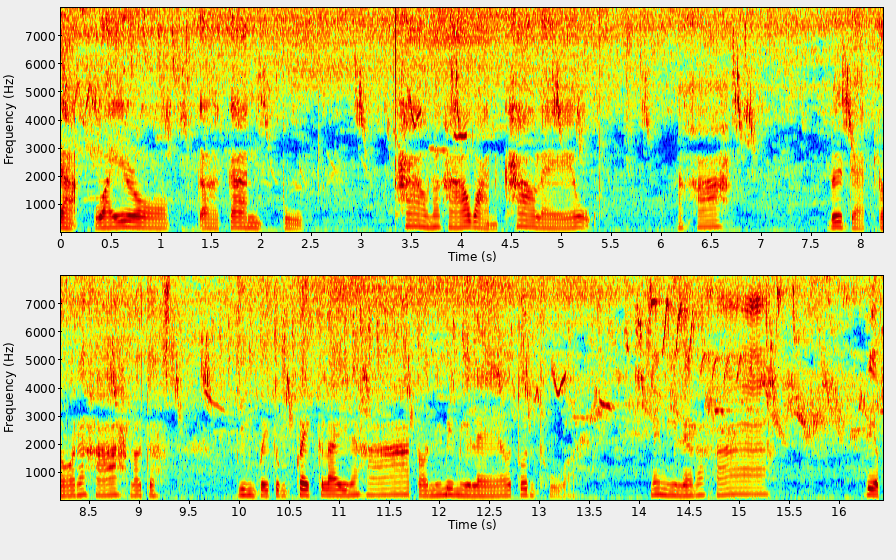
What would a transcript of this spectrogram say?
ดะไว้รออการปลูกข้าวนะคะ หว่านข้าวแล้ว นะคะด้วยแดดร้อนนะคะ เราจะยิงไปตรงไกลๆนะคะ ตอนนี้ไม่มีแล้วต้นถั่ว ไม่มีแล้วนะคะ เรียบ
